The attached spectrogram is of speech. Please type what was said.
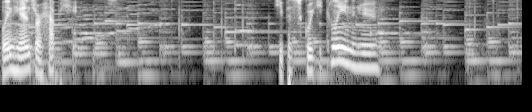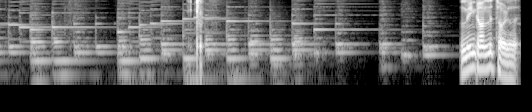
Clean hands or happy hands? Keep it squeaky clean in here. Link on the toilet.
